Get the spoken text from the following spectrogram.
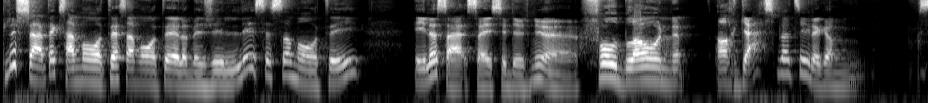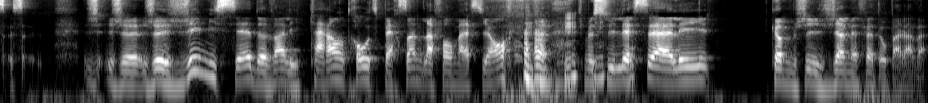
puis là je sentais que ça montait, ça montait là, mais j'ai laissé ça monter et là ça, ça c'est devenu un full blown orgasme là, tu sais, là, comme ça- ça- je, je, je gémissais devant les 40 autres personnes de la formation. je me suis laissé aller comme j'ai jamais fait auparavant.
